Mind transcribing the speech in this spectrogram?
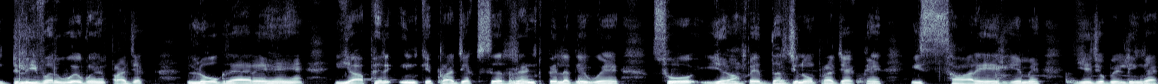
डिलीवर हुए हुए हैं प्रोजेक्ट लोग रह रहे हैं या फिर इनके प्रोजेक्ट्स रेंट पे लगे हुए हैं। सो यहाँ पे दर्जनों प्रोजेक्ट हैं इस सारे एरिए में। ये जो बिल्डिंग है,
